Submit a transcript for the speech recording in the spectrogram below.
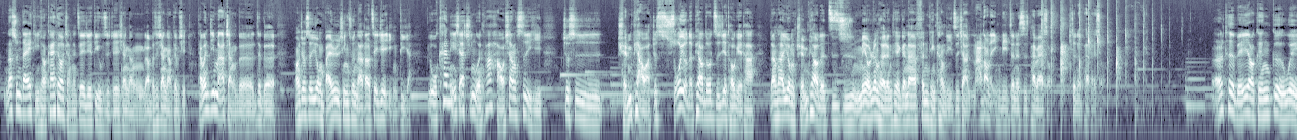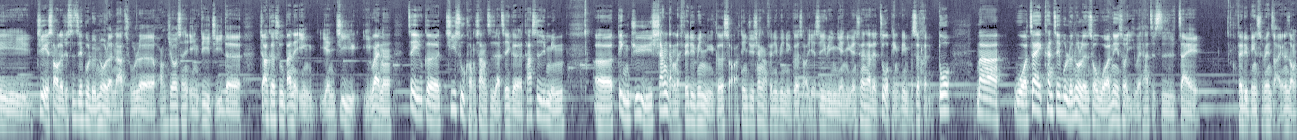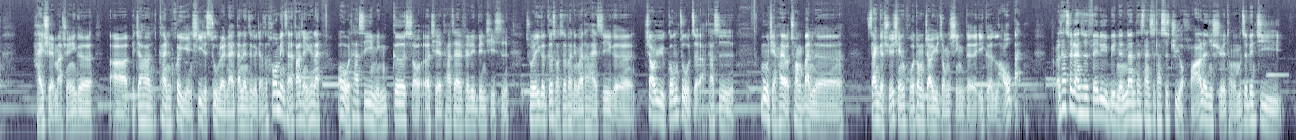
那顺带一提哈，开头讲的这一届第五十届香港啊，不是香港，对不起，台湾金马奖的这个黄秋生用《白日青春》拿到这届影帝啊。我看了一下新闻，他好像是以。就是全票啊，就是所有的票都直接投给他，让他用全票的资质，没有任何人可以跟他分庭抗礼之下拿到了影帝，真的是拍拍手，真的拍拍手。而特别要跟各位介绍的就是这部《沦落人》啊，除了黄秋生影帝级的教科书般的影演技以外呢，这一个姬树孔尚志啊，这个他是一名。呃，定居于香港的菲律宾女歌手啊，定居香港菲律宾女歌手，也是一名演员。虽然她的作品并不是很多。那我在看这部《沦落人》的时候，我那时候以为他只是在菲律宾随便找一个那种海选嘛，选一个呃比较看会演戏的素人来担任这个角色。后面才发现，原来哦，他是一名歌手，而且他在菲律宾其实除了一个歌手身份以外，他还是一个教育工作者啊，他是。目前还有创办了三个学前活动教育中心的一个老板，而他虽然是菲律宾人，但但是他是具有华人血统。我们这边既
